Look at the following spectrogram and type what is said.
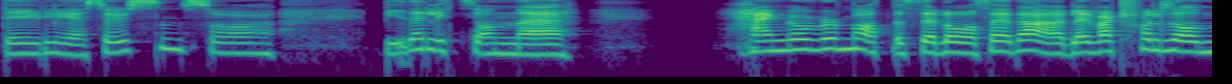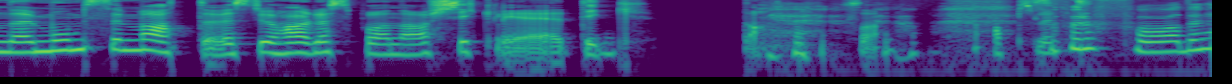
deilige sausen, så blir det litt sånn hangover-mat, hvis det er lov å si det. Eller i hvert fall sånn momsemat hvis du har lyst på noe skikkelig digg da. Så, så for å få den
